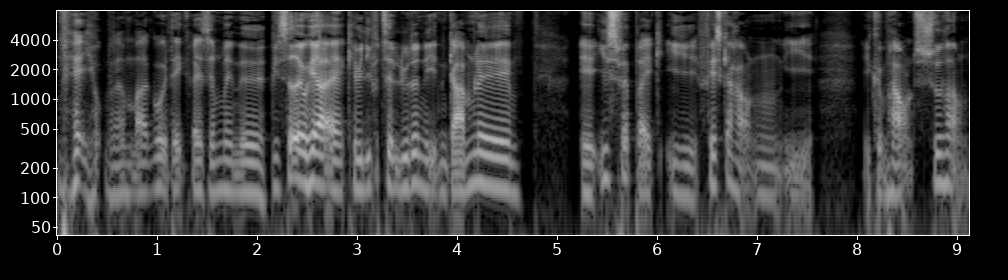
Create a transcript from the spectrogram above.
jo, det var en meget god idé, Christian, men øh, vi sidder jo her, øh, kan vi lige fortælle lytterne, i den gamle øh, isfabrik i Fiskerhavnen i, i Københavns Sydhavn.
